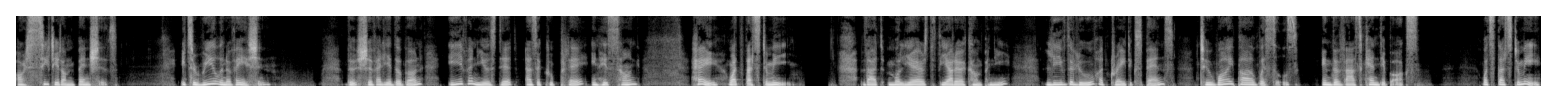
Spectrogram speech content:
are seated on benches. It's a real innovation. The Chevalier d'Aubonne even used it as a couplet in his song, Hey, what's that to me? That Moliere's theatre company leave the Louvre at great expense to wipe our whistles in the vast candy box. What's that to me?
